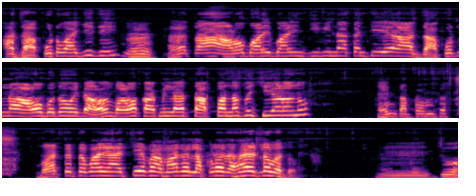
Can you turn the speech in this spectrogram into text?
આ ઝાપોટ વાગી હતી. હા. હવે તો આ આળો બાળી બાળી જીવી નાખતી આ ઝાપોટ નો આળો બધો હોય દાળો બાળો કાપી લા તાપવા નતો શિયાળાનો. થઈને તાપવા તો વાત તો તમારી સાચી પણ અમારો લકડો રહે એટલો બધો. એ જુઓ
